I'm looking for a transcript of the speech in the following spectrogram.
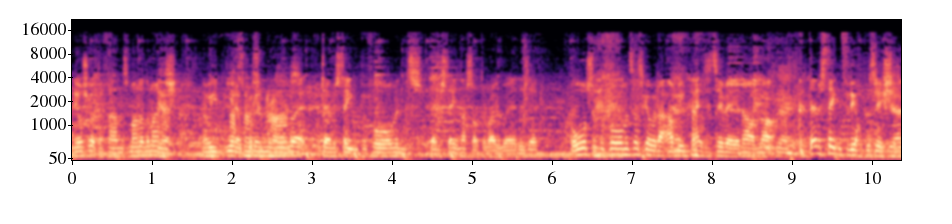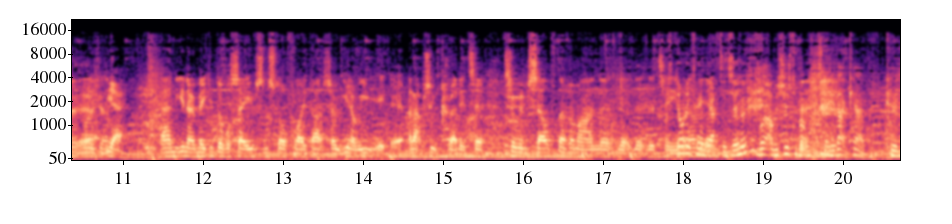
he also got the fans man of the match. Yeah. Now he, you That's know, no put in another devastating performance. Devastating, that's not the right word, is it? Awesome performance. Let's go with that. I mean, positive here. No, I'm not. Devastating for the opposition. Yeah, was, yeah. Yeah. and you know, making double saves and stuff like that. So you know, he, an absolute credit to, to himself. Never mind the the, the, the team. The only thing you have to do. Well, I was just about to say that, Kev, because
